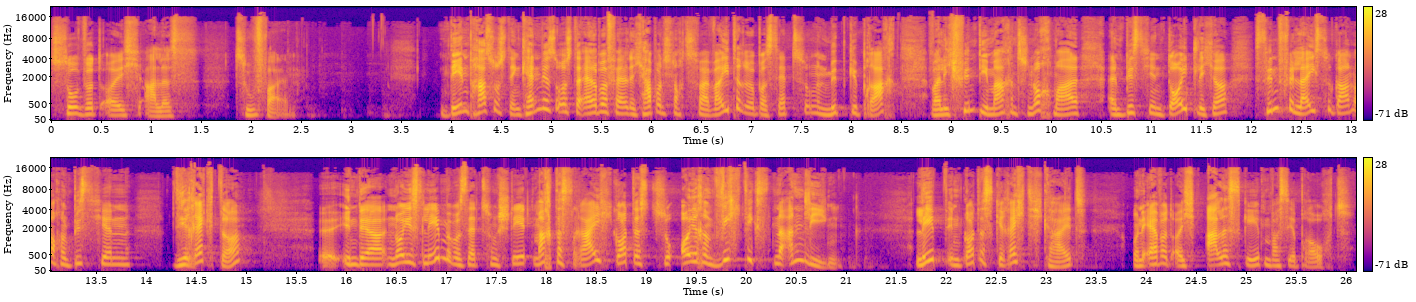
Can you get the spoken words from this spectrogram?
so wird euch alles zufallen. Den Passus, den kennen wir so aus der Elberfeld. Ich habe uns noch zwei weitere Übersetzungen mitgebracht, weil ich finde, die machen es nochmal ein bisschen deutlicher, sind vielleicht sogar noch ein bisschen direkter. Äh, in der Neues Leben Übersetzung steht, macht das Reich Gottes zu eurem wichtigsten Anliegen. Lebt in Gottes Gerechtigkeit und er wird euch alles geben, was ihr braucht.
